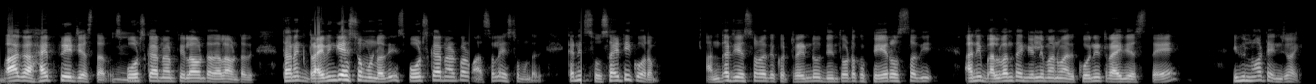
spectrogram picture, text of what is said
బాగా హైప్ క్రియేట్ చేస్తారు. Hmm. స్పోర్ట్స్ కార్ నడిపితే ఇలా ఉంటుంది అలా ఉంటుంది. తనకు డ్రైవింగే ఇష్టం ఉండదు స్పోర్ట్స్ కార్ నడపడం అసలే ఇష్టం ఉండదు. కానీ సొసైటీ కోరం. అందరు చేస్తున్నది ఒక ట్రెండ్ దీంతో ఒక పేరు వస్తుంది అని బలవంతంగా వెళ్ళి మనం అది కొని ట్రై చేస్తే యూ విల్ నాట్ ఎంజాయ్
